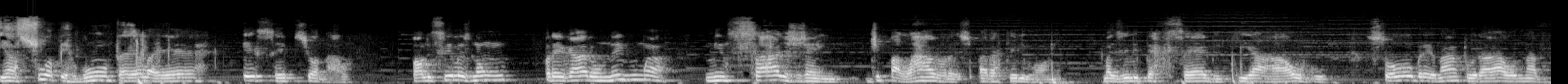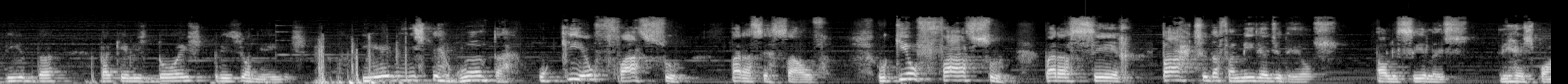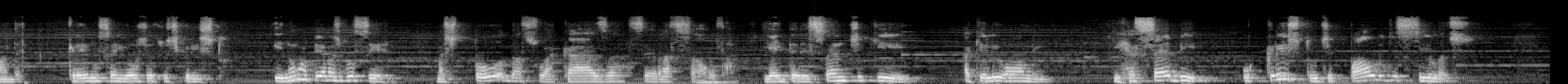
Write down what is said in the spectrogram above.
E a sua pergunta, ela é excepcional. Paulo e Silas não pregaram nenhuma mensagem de palavras para aquele homem, mas ele percebe que há algo sobrenatural na vida daqueles dois prisioneiros. E ele lhes pergunta o que eu faço para ser salvo? O que eu faço para ser parte da família de Deus? Paulo e Silas lhe respondem: crê no Senhor Jesus Cristo, e não apenas você, mas toda a sua casa será salva. E é interessante que aquele homem que recebe o Cristo de Paulo e de Silas,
